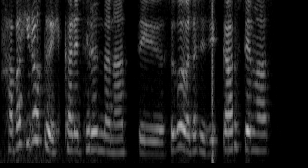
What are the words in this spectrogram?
幅広く惹かれてるんだなっていう、すごい私実感してます。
